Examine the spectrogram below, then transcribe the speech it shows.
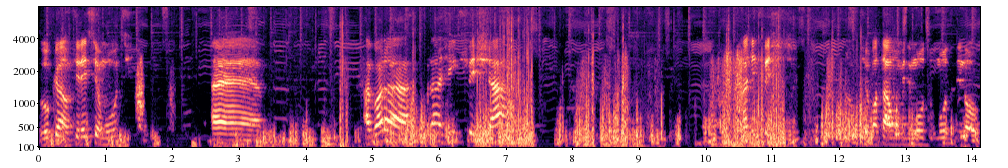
Lucão, tirei seu mute. É... Agora, para a gente fechar. Para a gente fechar. Deixa eu botar o homem de mudo, mudo de novo.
